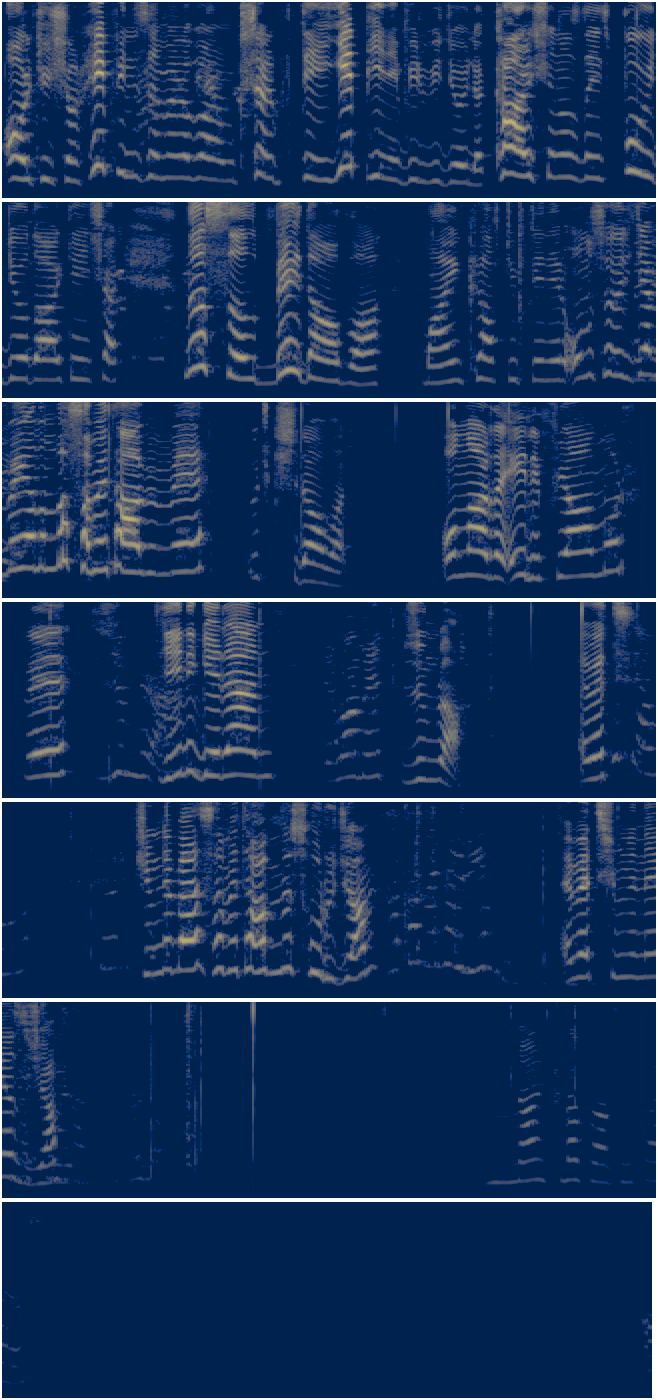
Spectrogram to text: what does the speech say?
Arkadaşlar hepinize merhaba arkadaşlar. Birlikte yepyeni bir videoyla karşınızdayız. Bu videoda arkadaşlar nasıl bedava Minecraft yüklenir onu söyleyeceğim. Ve yanımda Samet abim ve 3 kişi daha var. Onlar da Elif, Yağmur ve Zümra. yeni gelen Devam et. Zümra. Evet. Şimdi ben Samet abime soracağım. Evet şimdi ne yazacağım? Minecraft APK yaz.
